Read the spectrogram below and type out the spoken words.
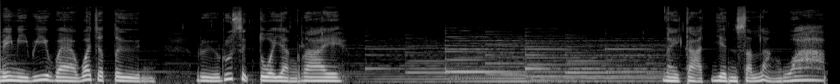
ไม่มีวี่แววว่าจะตื่น หรือรู้สึกตัวอย่างไร ในกาดเย็นสันหลังวาบ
